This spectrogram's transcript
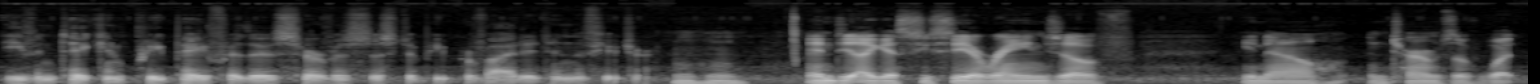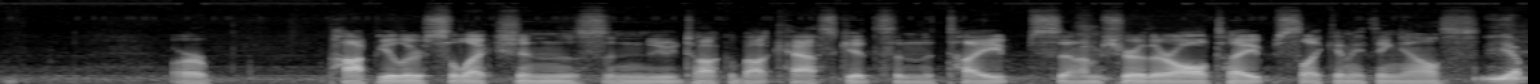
even take and prepay for those services to be provided in the future. Mm-hmm. And I guess you see a range of, you know, in terms of what are popular selections, and you talk about caskets and the types, and I'm sure they're all types like anything else. Yep,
